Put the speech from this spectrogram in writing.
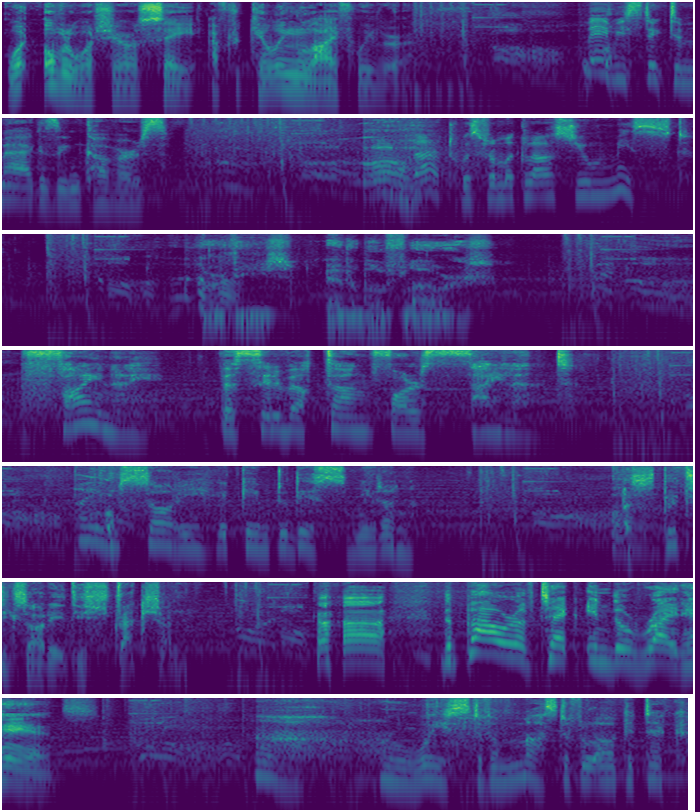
What Overwatch heroes say after killing Lifeweaver. Maybe stick to magazine covers. That was from a class you missed. Are these edible flowers? Finally, the silver tongue falls silent. I am sorry it came to this, Niran. Aesthetics are a distraction. the power of tech in the right hands. A waste of a masterful architect.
